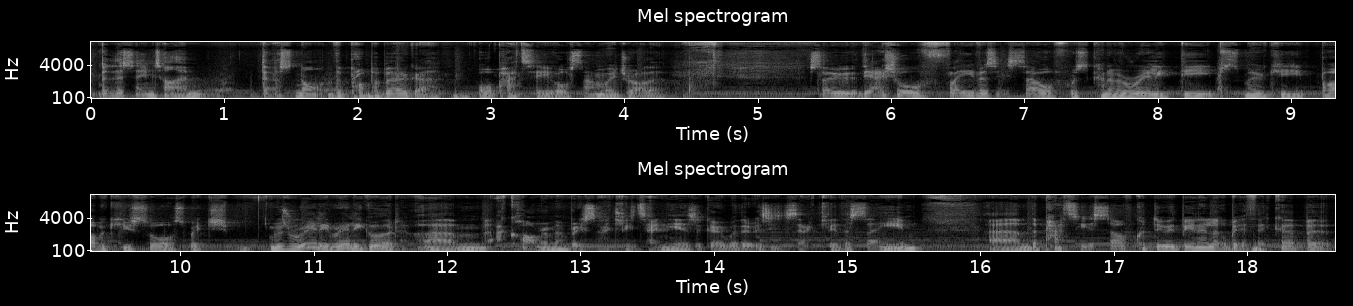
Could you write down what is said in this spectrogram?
But at the same time, that's not the proper burger or patty or sandwich, rather. So the actual flavors itself was kind of a really deep, smoky barbecue sauce, which was really, really good. Um, I can't remember exactly 10 years ago whether it was exactly the same. Um, the patty itself could do with being a little bit thicker, but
